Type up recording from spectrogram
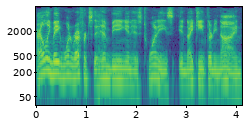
I only made one reference to him being in his 20s in 1939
